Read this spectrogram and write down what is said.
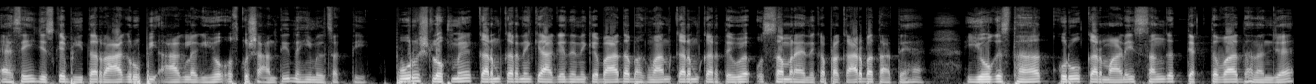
ऐसे ही जिसके भीतर राग रूपी आग लगी हो, उसको शांति नहीं मिल सकती। पूर्व श्लोक में कर्म करने के आगे देने के बाद भगवान कर्म करते हुए उत्सम रहने का प्रकार बताते हैं। योग स्थ कुरु कर्माणी संग त्यक्तवा धनंजय,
